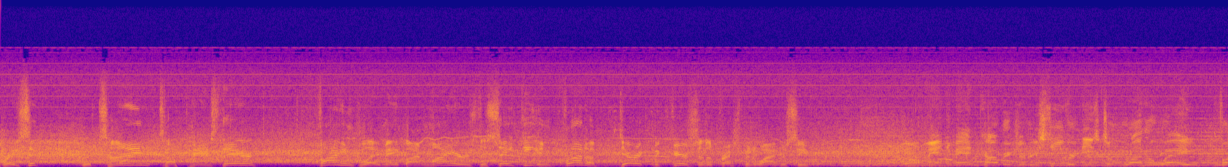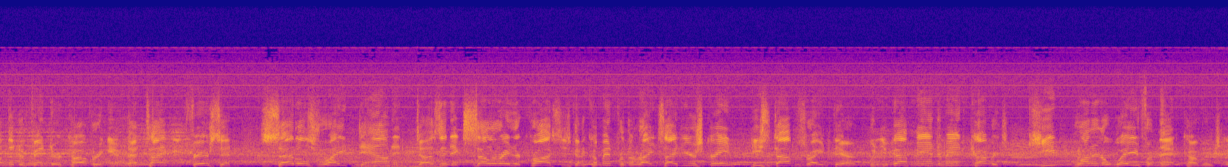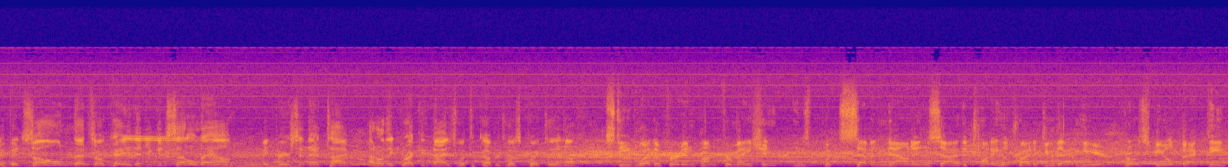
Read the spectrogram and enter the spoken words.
Brace it. Good time. Tough pass there. Fine play made by Myers, the safety, in front of Derek McPherson, the freshman wide receiver. Well, man-to-man -man coverage, a receiver needs to run away from the defender covering him. That time, McPherson settles right down and doesn't accelerate across. He's going to come in from the right side of your screen. He stops right there. When you've got man-to-man -man coverage, keep running away from that coverage. If it's zone, that's okay. Then you can settle down. McPherson that time, I don't think recognized what the coverage was quickly enough. Steve Weatherford in punt formation. He's put seven down inside the 20. He'll try to do that here. Grossfield back deep.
